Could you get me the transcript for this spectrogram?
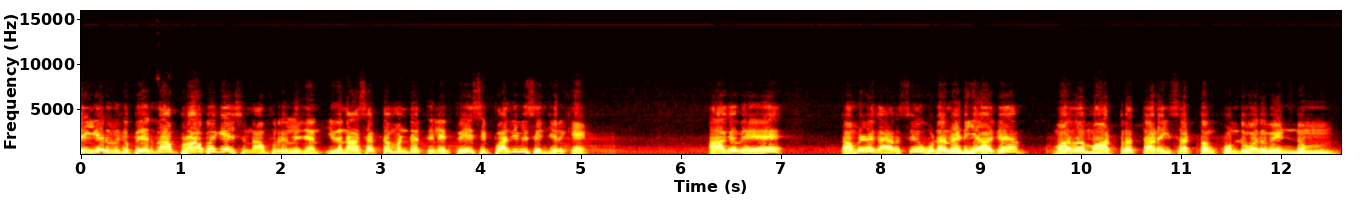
செய்யறதுக்கு பேர் தான் ப்ராபகேஷன் ஆஃப் ரிலிஜன் இதை நான் சட்டமன்றத்திலே பேசி பதிவு செஞ்சிருக்கேன். ஆகவே தமிழக அரசு உடனடியாக மதமாற்ற தடை சட்டம் கொண்டு வர வேண்டும்.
